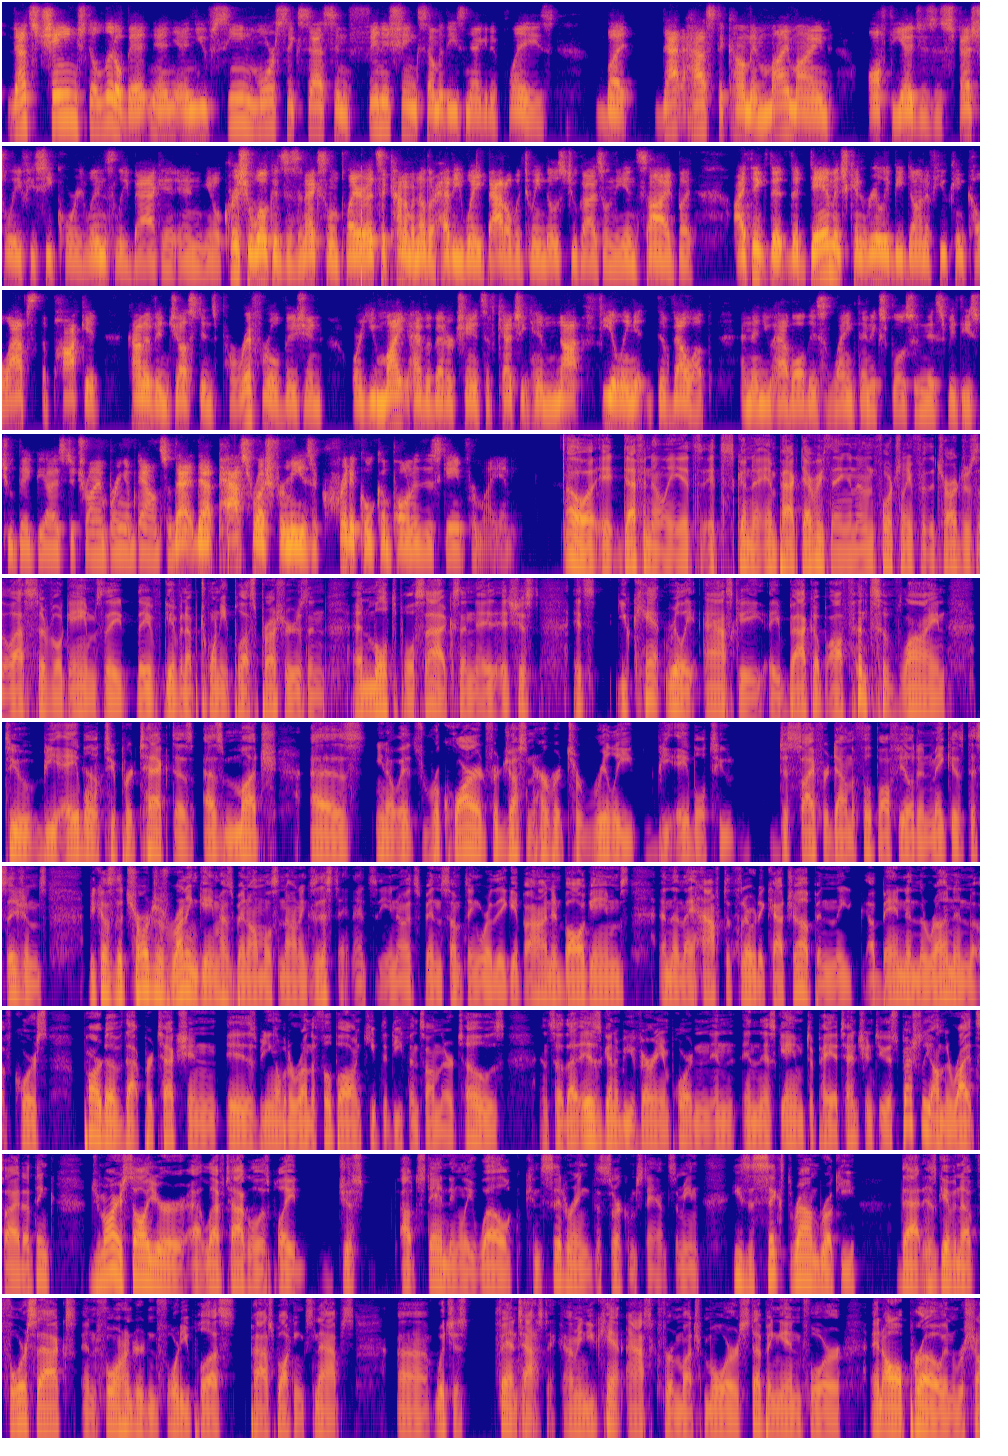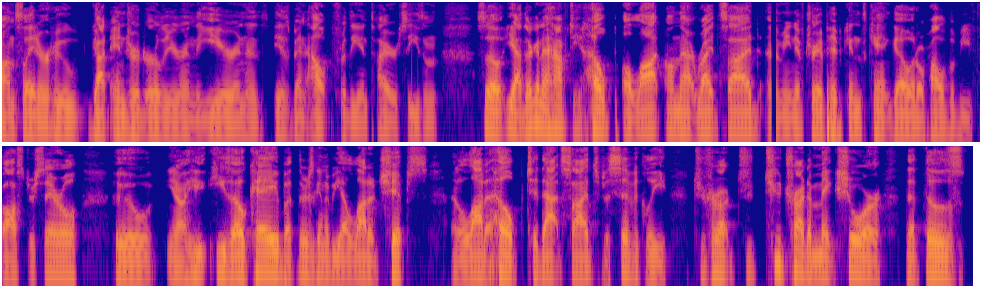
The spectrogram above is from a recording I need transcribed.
that's changed a little bit, and, and you've seen more success in finishing some of these negative plays, but that has to come, in my mind, off the edges, especially if you see Corey Linsley back. And, and, you know, Christian Wilkins is an excellent player. It's a kind of another heavyweight battle between those two guys on the inside. But I think that the damage can really be done if you can collapse the pocket kind of in Justin's peripheral vision or you might have a better chance of catching him not feeling it develop. And then you have all this length and explosiveness with these two big guys to try and bring him down. So that that pass rush for me is a critical component of this game for Miami. Oh, it definitely it's it's going to impact everything, and unfortunately for the Chargers, the last several games they they've given up twenty plus pressures and and multiple sacks, and it, it's just it's you can't really ask a a backup offensive line to be able to protect as as much as you know it's required for Justin Herbert to really be able to decipher down the football field and make his decisions because the Chargers running game has been almost non-existent. It's you know it's been something where they get behind in ball games and then they have to throw to catch up and they abandon the run and of course part of that protection is being able to run the football and keep the defense on their toes. And so that is going to be very important in in this game to pay attention to, especially on the right side. I think Jamaree Salyer at left tackle has played just outstandingly well considering the circumstance. I mean, he's a sixth round rookie that has given up four sacks and 440 plus pass blocking snaps, uh, which is fantastic. I mean, you can't ask for much more stepping in for an all pro in Rashawn Slater, who got injured earlier in the year and has, has been out for the entire season. So, yeah, they're going to have to help a lot on that right side. I mean, if Trey Pipkins can't go, it'll probably be Foster Sarell, who, you know, he, he's okay, but there's going to be a lot of chips and a lot of help to that side specifically to try, to, to try to make sure that those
